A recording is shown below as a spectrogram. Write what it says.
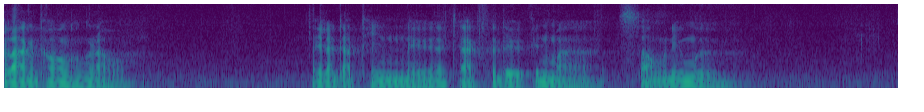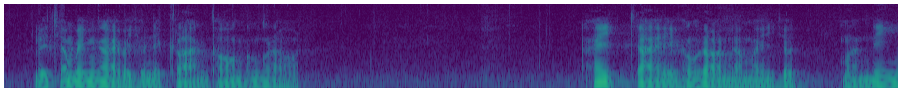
กลางท้องของเรา ในระดับที่เหนือจากสะดือขึ้นมาสองนิ้วมือ หรือจะไม่ง่ายไปอยู่ในกลางท้องของเรา ให้ใจของเรานะมาหยุดมานิ่ง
